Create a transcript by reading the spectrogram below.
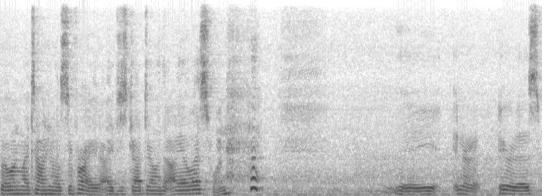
but when am I talking about Safari? I just got done with the iOS one. the internet, here it is.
